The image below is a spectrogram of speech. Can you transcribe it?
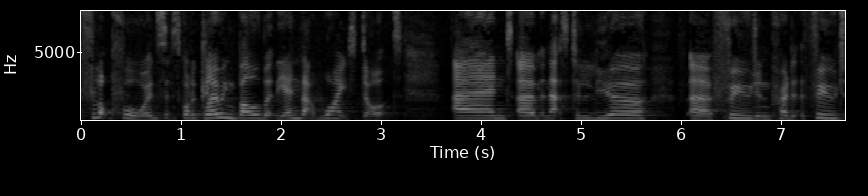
flop forwards. It's got a glowing bulb at the end, that white dot, and, um, and that's to lure uh, food and pred- food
